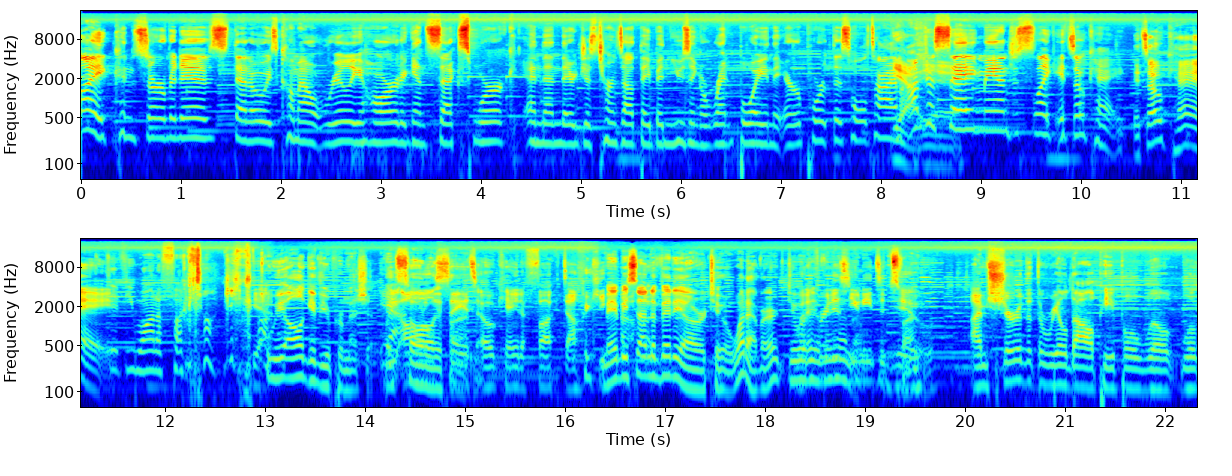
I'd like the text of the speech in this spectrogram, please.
like conservatives that always come out really hard against sex work and then there just turns out they've been using a rent boy in the airport this whole time? Yeah, I'm just yeah. saying, man, just like it's okay It's okay. if you want to fuck Donkey Kong. We all give you permission. We It's all totally say fine. it's okay to fuck Donkey Maybe Kong. send a video or two. Whatever. Do whatever it is you need to It's do. fine. I'm sure that the real doll people will will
